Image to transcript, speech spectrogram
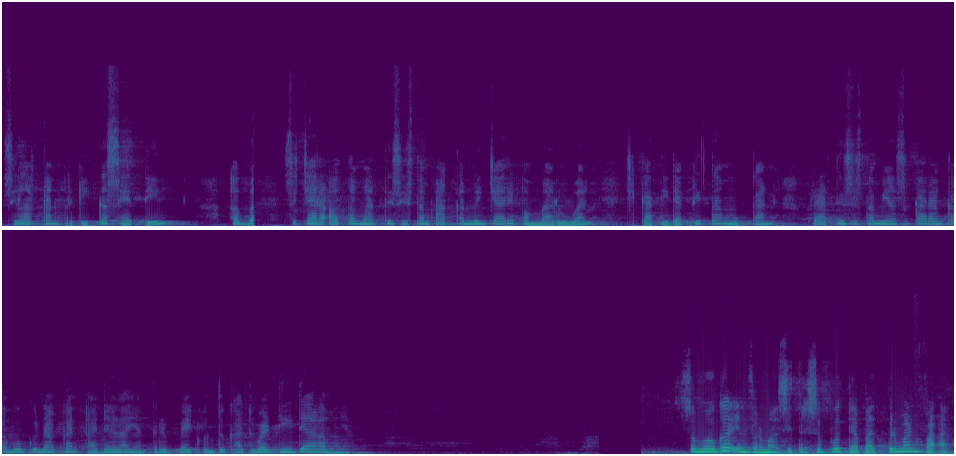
silakan pergi ke setting. Secara otomatis sistem akan mencari pembaruan. Jika tidak ditemukan, berarti sistem yang sekarang kamu gunakan adalah yang terbaik untuk hardware di dalamnya. Semoga informasi tersebut dapat bermanfaat.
